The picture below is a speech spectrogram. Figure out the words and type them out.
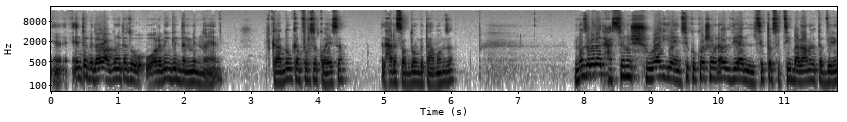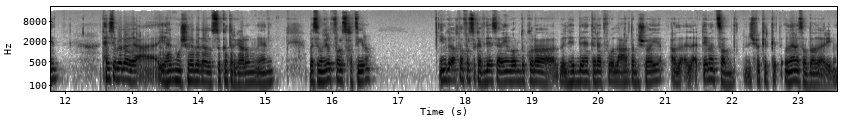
يعني إنتر بيدوروا على الجون التالت وقريبين جدا منه يعني. كان عندهم كام فرصة كويسة؟ الحارس صدهم بتاع مونزا. مونزا بدأوا يتحسنوا شوية يمسكوا كوره شوية من أول دقيقة ل 66 بعد عمل التبديلين. تحس بدأوا يهاجموا شوية بدأوا الثقة ترجع لهم يعني بس من غير فرص خطيرة. يمكن أكتر فرصة كانت في الدقيقه 70 برضه كره بالهيد يعني طلعت فوق العارضة بشوية أو لا تقريبا اتصدت مش فاكر كده وأنا صدها تقريبا.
